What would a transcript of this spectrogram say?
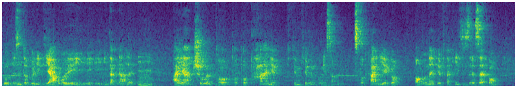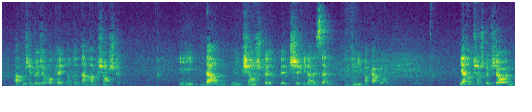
buddyzm to byli diabły i, i, i tak dalej. Mhm. A ja czułem to, to, to pchanie w tym kierunku niesamowite. Spotkanie jego, on był najpierw taki z rezerwą, a później powiedział, ok, no to dam wam książkę. I dał mi książkę y, Trzy filary Zen Filipa Kapła. Ja tą książkę wziąłem,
